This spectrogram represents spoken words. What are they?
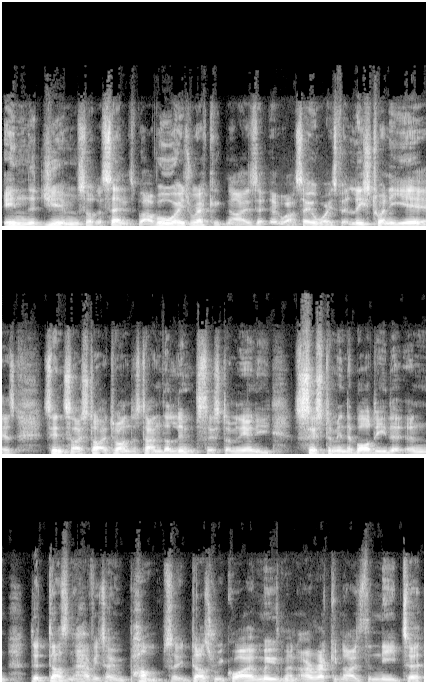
in the gym sort of sense, but I've always recognised it. Well, I say always for at least twenty years since I started to understand the lymph system, the only system in the body that and that doesn't have its own pump, so it does require movement. I recognise the need to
